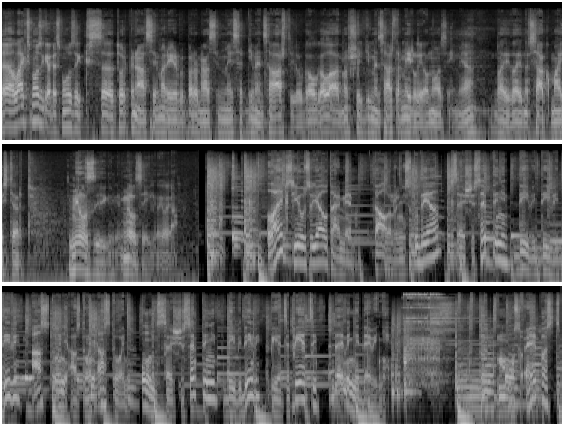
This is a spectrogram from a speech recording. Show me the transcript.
Laiks mūzikai, pēc mūzikas turpināsim arī parunāsim mēs ar ģimenes ārstu, jo gal galā nu, šī ģimenes ārstam ir liela nozīme, ja? lai, lai no sākuma aizķertu Milzīgi. Milzīgi jā. Laiks jūsu jautājumiem. Tālruņa studijā 6722, 888, un 6722, 559, mūsu e-pasts,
